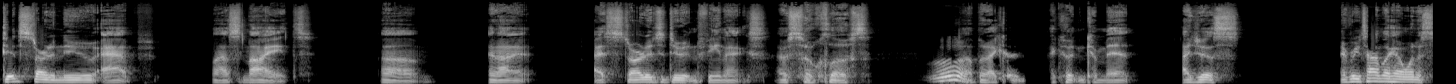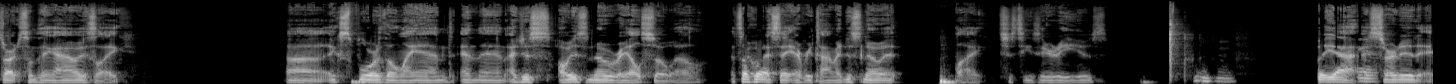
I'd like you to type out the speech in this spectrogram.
did start a new app last night. Um and I I started to do it in Phoenix. I was so close. Uh, but I couldn't I couldn't commit. I just every time like I want to start something, I always like uh, explore the land, and then I just always know Rails so well. It's like what I say every time. I just know it. Like it's just easier to use. Mhm. But yeah, I started a,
